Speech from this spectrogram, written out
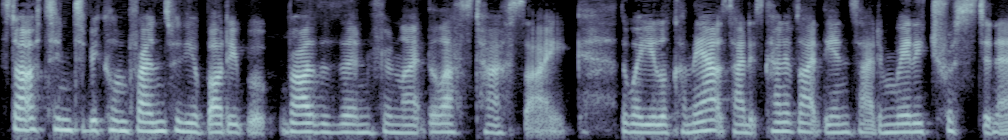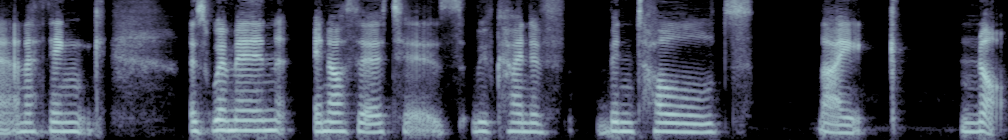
starting to become friends with your body but rather than from like the last task like the way you look on the outside it's kind of like the inside and really trusting it. And i think as women in our 30s we've kind of been told like not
